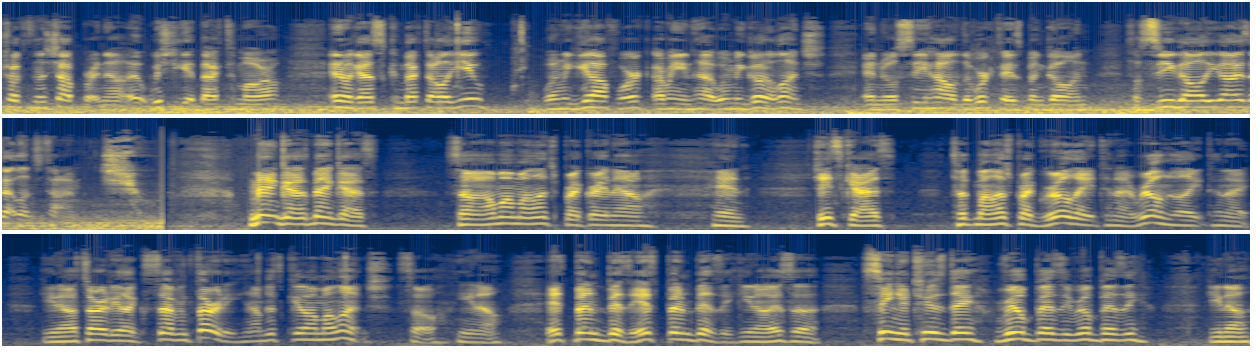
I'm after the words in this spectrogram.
truck's in the shop right now. We should get back tomorrow. Anyway, guys, come back to all of you when we get off work. I mean, uh, when we go to lunch, and we'll see how the workday's been going. So see you all you guys at lunchtime. Man, guys, man, guys. So I'm on my lunch break right now, and jeez, guys, took my lunch break real late tonight, real late tonight. You know, it's already like 7.30, and I'm just getting on my lunch. So, you know, it's been busy, it's been busy. You know, it's a senior Tuesday, real busy, real busy. You know,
